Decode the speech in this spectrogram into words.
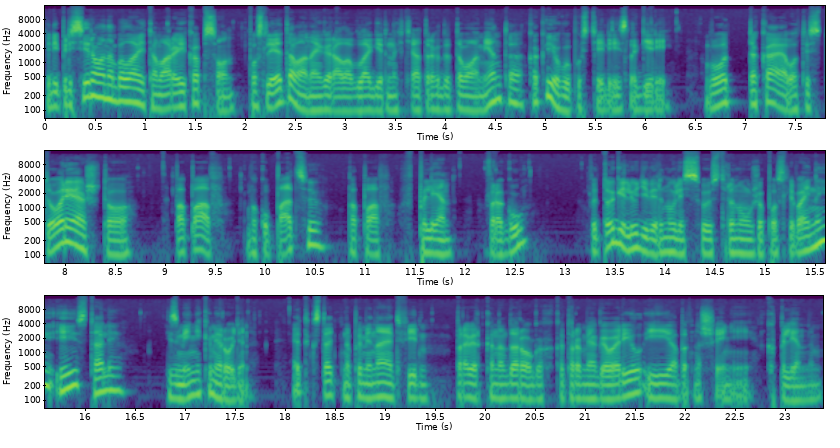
Репрессирована была и Тамара Якобсон. После этого она играла в лагерных театрах до того момента, как ее выпустили из лагерей. Вот такая вот история, что попав в оккупацию, попав в плен врагу, в итоге люди вернулись в свою страну уже после войны и стали изменниками Родины. Это, кстати, напоминает фильм «Проверка на дорогах», о котором я говорил, и об отношении к пленным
